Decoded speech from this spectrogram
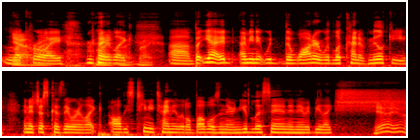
Yeah, Lacroix, right? Right, like, right, right. Um, but yeah, it, I mean, it would the water would look kind of milky, and it's just because there were like all these teeny tiny little bubbles in there, and you'd listen, and it would be like shh. Yeah, yeah.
